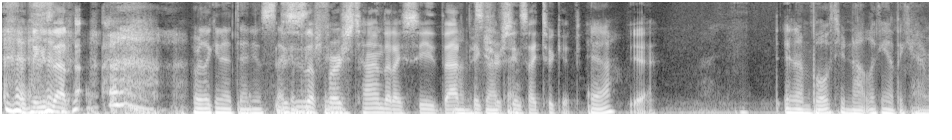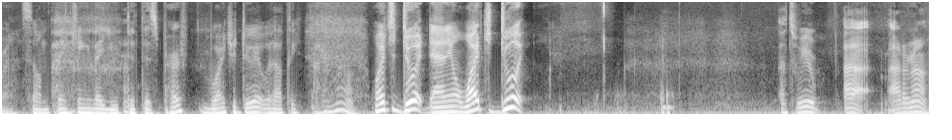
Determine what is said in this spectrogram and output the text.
The thing is that We're looking at Daniel's second. this is the first time that I see that picture Snapchat. since I took it. Yeah. Yeah. and on both you're not looking at the camera. So I'm thinking that you did this perf. Why'd you do it without the? I don't know. Why'd you do it, Daniel? Why'd you do it? That's weird. I I don't know.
